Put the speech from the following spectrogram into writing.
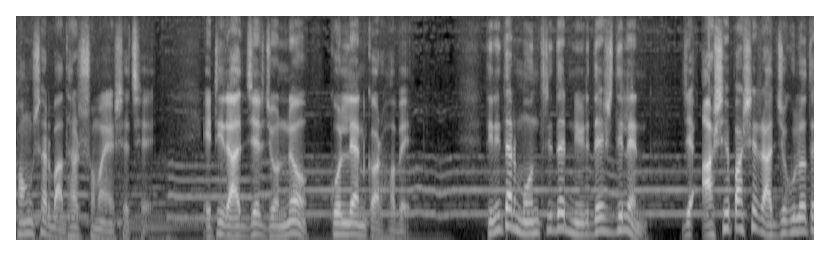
সংসার বাঁধার সময় এসেছে। এটি রাজ্যের জন্যও কল্যাণকর হবে। তিনি তার মন্ত্রীদের নির্দেশ দিলেন যে আশেপাশের রাজ্যগুলোতে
